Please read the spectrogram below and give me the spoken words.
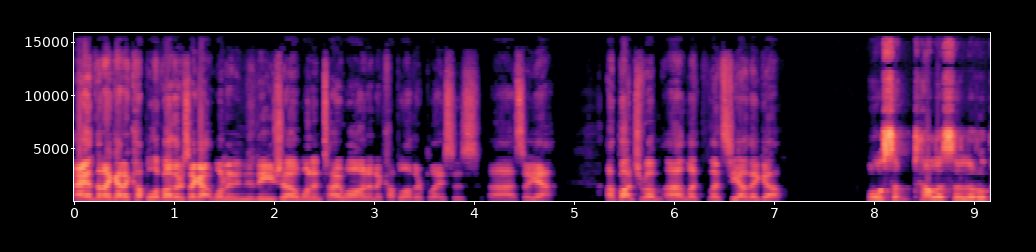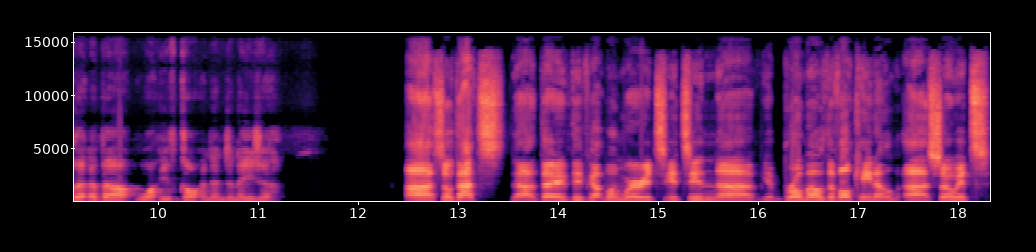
And then I got a couple of others. I got one in Indonesia, one in Taiwan, and a couple other places. Uh, so yeah, a bunch of them. Uh, let let's see how they go. Awesome. Tell us a little bit about what you've got in Indonesia. Uh, so that's uh, they they've got one where it's it's in uh, Bromo, the volcano. Uh, so it's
